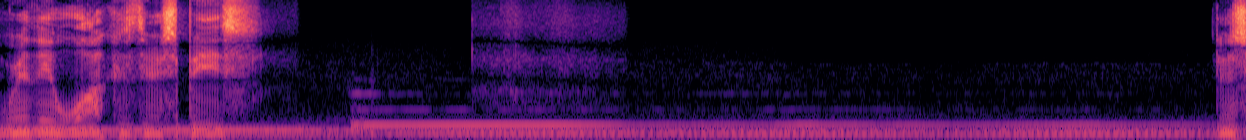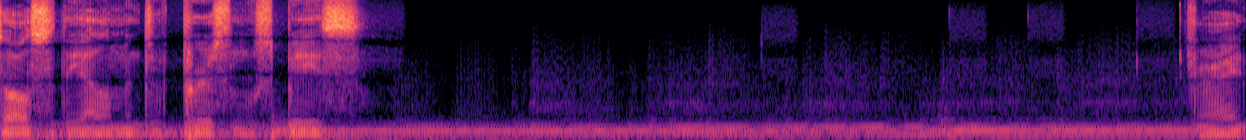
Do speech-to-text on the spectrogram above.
Where they walk is their space. There's also the element of personal space. Right?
